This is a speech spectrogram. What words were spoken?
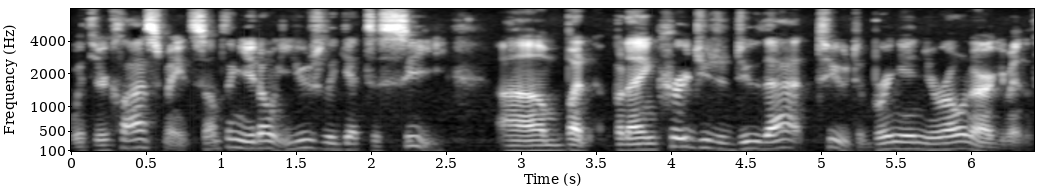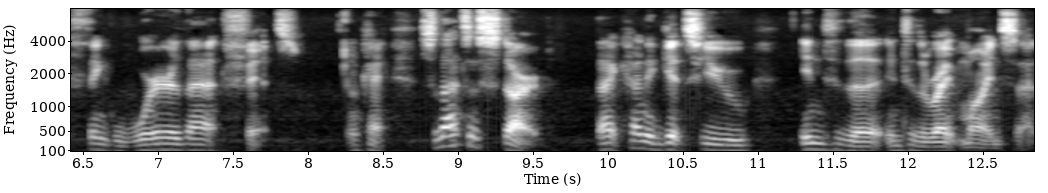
with your classmates, something you don't usually get to see. Um, but, but I encourage you to do that too, to bring in your own argument think where that fits. Okay, so that's a start. That kind of gets you into the, into the right mindset.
